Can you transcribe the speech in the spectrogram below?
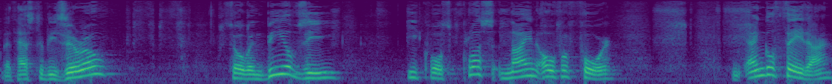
That has to be 0. So when b of z equals plus 9 over 4, the angle theta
